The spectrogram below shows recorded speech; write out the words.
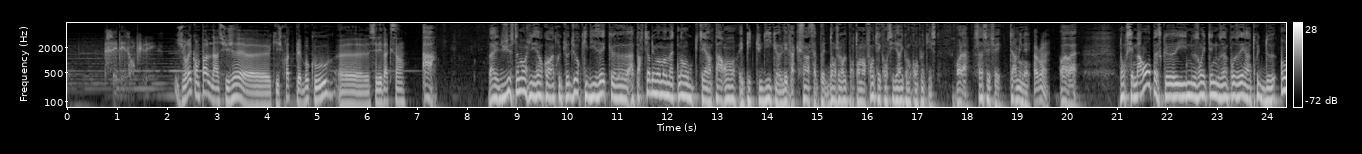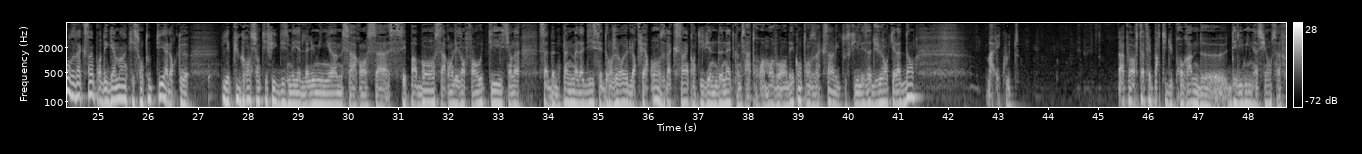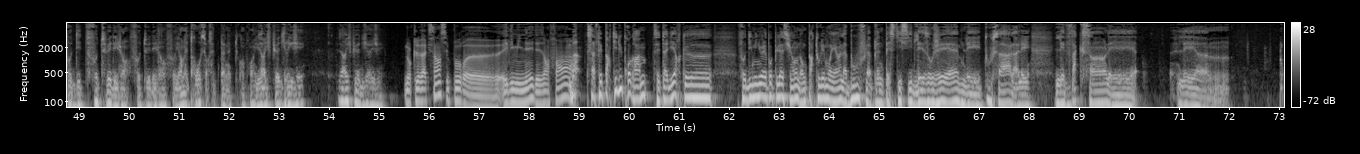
c'est des enculés. Je voudrais qu'on parle d'un sujet euh, qui, je crois, te plaît beaucoup. euh, c'est les vaccins. Ah bah justement, je lisais encore un truc l'autre jour qui disait que à partir du moment maintenant où tu es un parent et puis que tu dis que les vaccins ça peut être dangereux pour ton enfant, tu es considéré comme complotiste. Voilà, ça c'est fait, terminé. Ah bon? Ouais ouais. Donc c'est marrant parce que ils nous ont été nous imposer un truc de 11 vaccins pour des gamins qui sont tout petits alors que les plus grands scientifiques disent mais il y a de l'aluminium, ça rend ça, c'est pas bon, ça rend les enfants autistes, il y en a, ça donne plein de maladies, c'est dangereux de leur faire 11 vaccins quand ils viennent de naître comme ça à trois mois, vous vous rendez compte, 11 vaccins avec tout ce qui, les adjuvants qu'il y a là-dedans. Bah écoute, ah, ça fait partie du programme de d'élimination. Ça faut faut tuer des gens, faut tuer des gens. Faut, il y en a trop sur cette planète, tu comprends Ils arrivent plus à diriger. Ils arrivent plus à diriger. Donc le vaccin, c'est pour euh, éliminer des enfants. Ben, ça fait partie du programme. C'est-à-dire que faut diminuer la population, donc par tous les moyens, la bouffe, la pleine de pesticides, les OGM, les tout ça, là, les les vaccins, les les euh,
